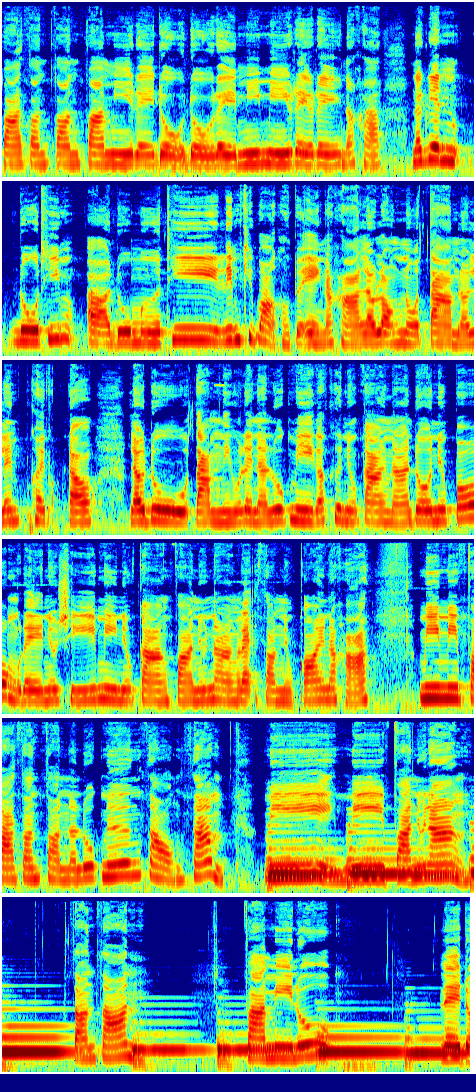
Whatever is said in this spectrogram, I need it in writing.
ฟาซอนซอนฟามีเรโดโดเรมีมีเรเรนะคะ นักเรียนดูที่ดูมือที่ริมคีย์บอร์ดของตัวเองนะคะ แล้วลองโน้ตตามแล้วเล่นค่อยเราแล้วดูตามนิ้วเลยนะลูกมีก็คือนิ้วกลางนะโดนิ้วโป้งเรนิ้วชี้มีนิ้วกลางฟานิ้วนาง และซอนนิ้วก้อยนะคะ มีมีฟาซอนซอนนะลูกหนึ่งสองสามมีมีฟานิ้วนางซอนซอนฟามีลูก เรโด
